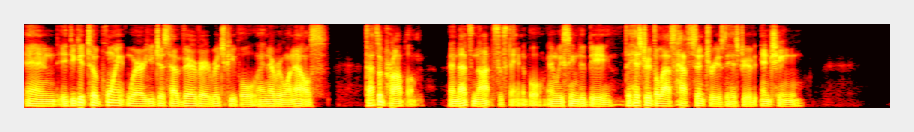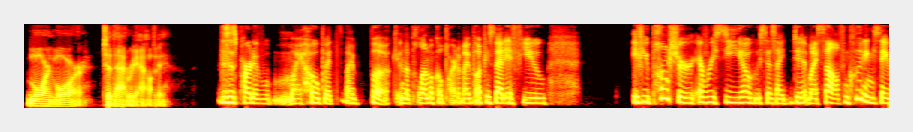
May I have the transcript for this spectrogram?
And if you get to a point where you just have very, very rich people and everyone else, that's a problem. And that's not sustainable. And we seem to be, the history of the last half century is the history of inching more and more to that reality. This is part of my hope with my book and the polemical part of my book is that if you if you puncture every CEO who says I did it myself, including say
